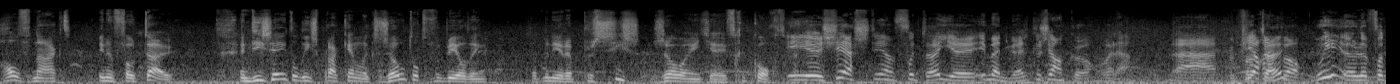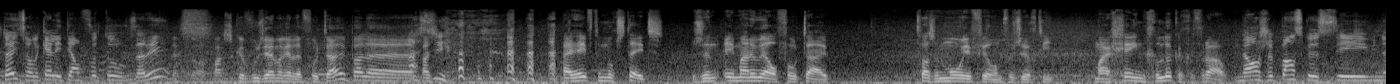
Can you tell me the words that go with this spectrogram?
halfnaakt in een fauteuil. En die zetel die sprak kennelijk zo tot de verbeelding... dat meneer er precies zo eentje heeft gekocht. Et euh, j'ai acheté un fauteuil euh, Emmanuel que j'ai encore, voilà. Ah, fier fauteuil encore. Oui, euh, le fauteuil sur lequel était en photo, vous savez Parce que vous aimerez le fauteuil, pas le... Ah, si. Hij heeft hem nog steeds, zijn Emmanuel-fauteuil. Het was een mooie film, verzucht hij. Maar geen gelukkige vrouw. Non, je pense que c'est une,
